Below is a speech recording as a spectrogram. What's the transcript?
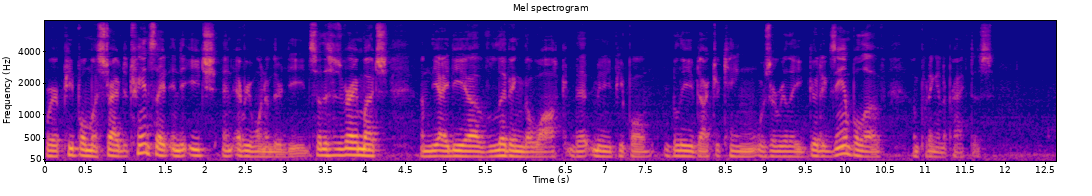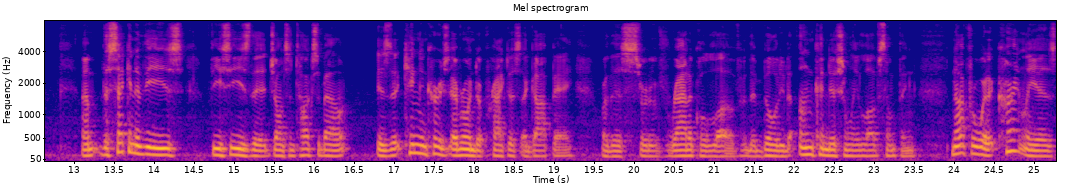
where people must strive to translate into each and every one of their deeds. So this is very much um, the idea of living the walk that many people believe Dr. King was a really good example of um, putting into practice. Um, the second of these theses that Johnson talks about is that King encouraged everyone to practice agape, or this sort of radical love, or the ability to unconditionally love something, not for what it currently is,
